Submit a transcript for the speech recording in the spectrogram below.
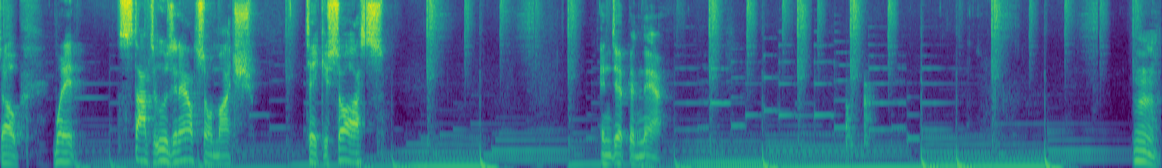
So when it stops oozing out so much, take your sauce and dip in there. Mmm,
